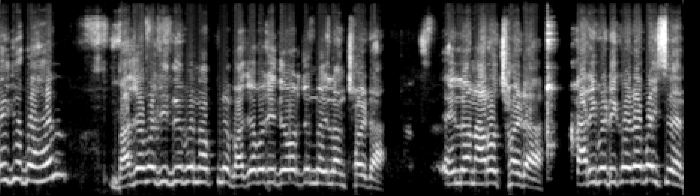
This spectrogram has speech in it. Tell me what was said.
এই যে দেখেন বাজাবাজি দেবেন আপনি বাজাবাজি দেওয়ার জন্য এলান ছয়টা। আচ্ছা। এলান আরও ছয়টা। কারিবাড়ি কয়টা পাইছেন?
